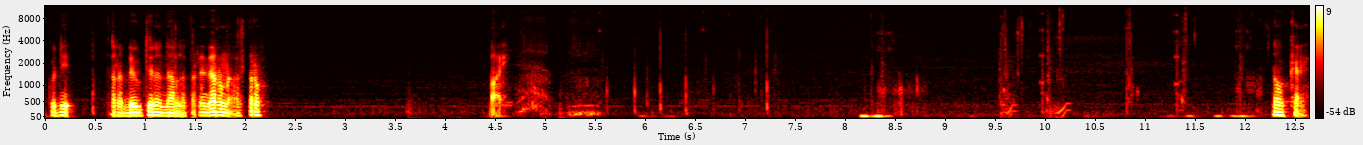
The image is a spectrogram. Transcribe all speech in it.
Quindi sarebbe utile andarla a prendere un altro. Vai. Ok.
